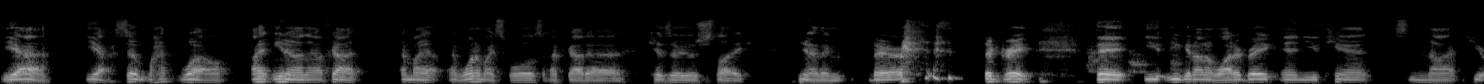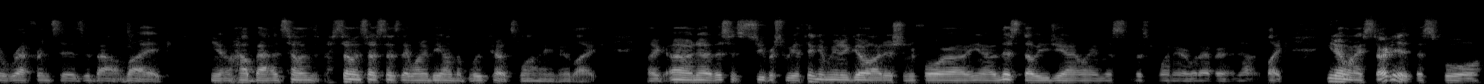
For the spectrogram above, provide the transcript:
Yeah. Yeah. So my, well i you know and i've got at my at one of my schools i've got uh kids they're just like you know they're they're they're great. They you, you get on a water break and you can't not hear references about like you know how bad so and so and so says they want to be on the Bluecoats line or like like oh no this is super sweet i think i'm going to go audition for uh, you know this wgi line this this winter or whatever and uh, like you know when i started at this school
